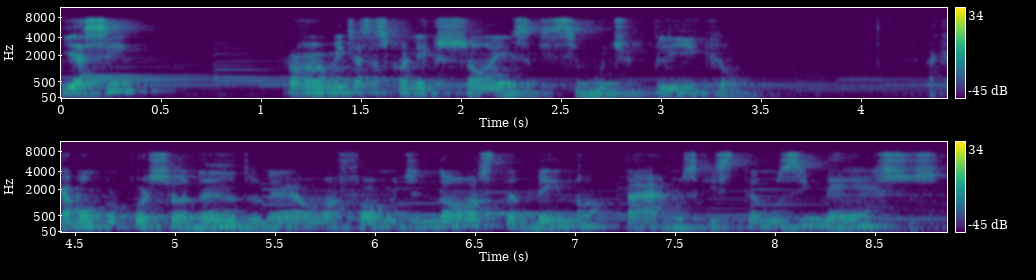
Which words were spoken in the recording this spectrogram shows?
E assim, provavelmente essas conexões que se multiplicam acabam proporcionando né, uma forma de nós também notarmos que estamos imersos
